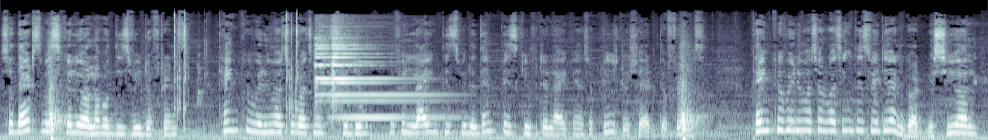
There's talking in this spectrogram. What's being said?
so that's basically all about this video friends. Thank you very much for watching this video. If you like this video then please give it a like and so please do share it with your friends. Thank you very much for watching this video and god bless you all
